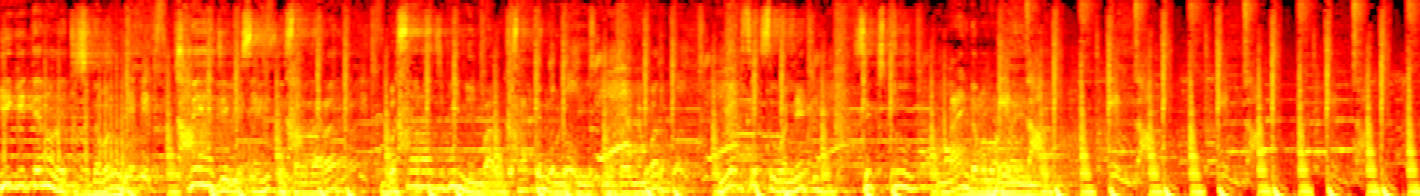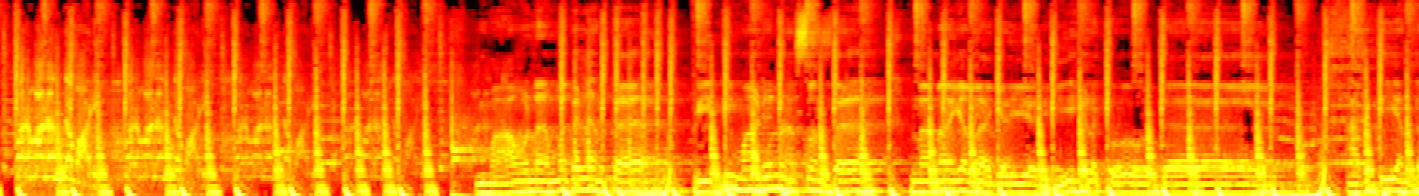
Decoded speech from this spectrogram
ಈ ಗೀತೆಯನ್ನು ರಚಿಸಿದವರು ಸ್ನೇಹಜೀವಿ ಸಾಹಿತ್ಯ ಸರದಾರ ಬಸವರಾಜ್ ಬಿ ನಿಂಬಾಳ ಸಾಕಿನ ಗುಣಿಕೆ mobile number eight six one eight six two nine double one nine ಸ್ವಂತ ನನ್ನ ಎಲ್ಲ ಗೆಳೆಯರಿಗೆ ಹೇಳ್ಕೋತ ಅಗತಿ ಅಂತ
